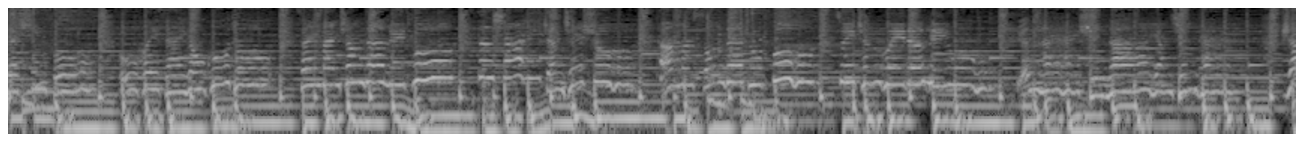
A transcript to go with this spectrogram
的幸福，不会再有孤独，在漫长的旅途，等下一站结束，他们送的祝福，最珍贵的礼物，原来还是那样简单，让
